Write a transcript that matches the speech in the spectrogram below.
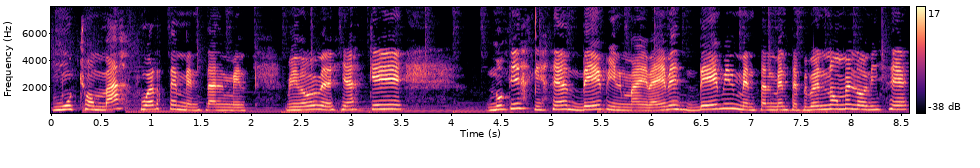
mucho más fuerte mentalmente. Mi novio me decía que no tienes que ser débil, Mayra, eres débil mentalmente, pero él no me lo dice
